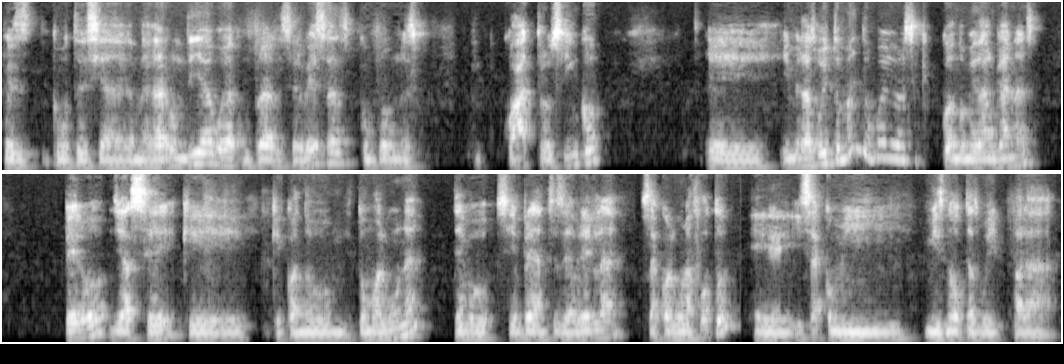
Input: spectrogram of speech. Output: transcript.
pues como te decía, me agarro un día, voy a comprar cervezas, compro unas cuatro o cinco eh, y me las voy tomando, güey, así que cuando me dan ganas, pero ya sé que, que cuando me tomo alguna, tengo siempre antes de abrirla, saco alguna foto eh, y saco mi, mis notas, güey, para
